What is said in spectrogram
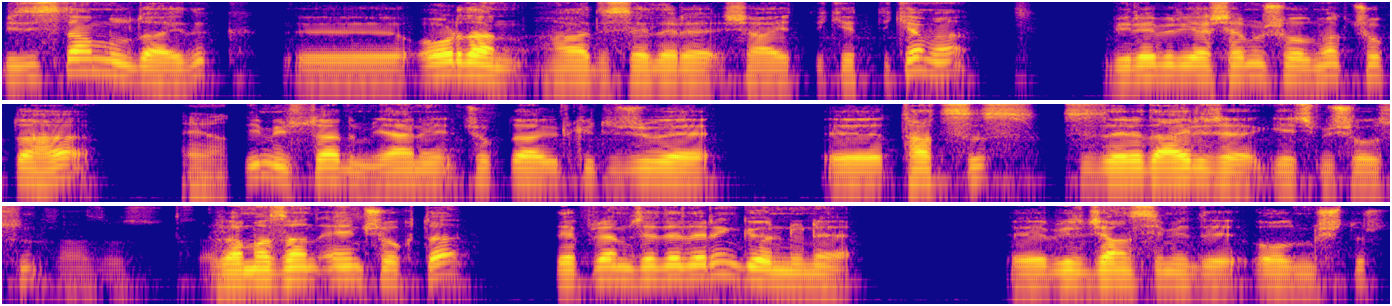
Biz İstanbul'daydık. E, oradan hadiselere şahitlik ettik ama birebir yaşamış olmak çok daha Eyvallah. değil mi üstadım? Yani çok daha ürkütücü ve e, tatsız. Sizlere de ayrıca geçmiş olsun. Razı olsun. Ramazan en çok da depremzedelerin gönlüne e, bir can simidi olmuştur.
